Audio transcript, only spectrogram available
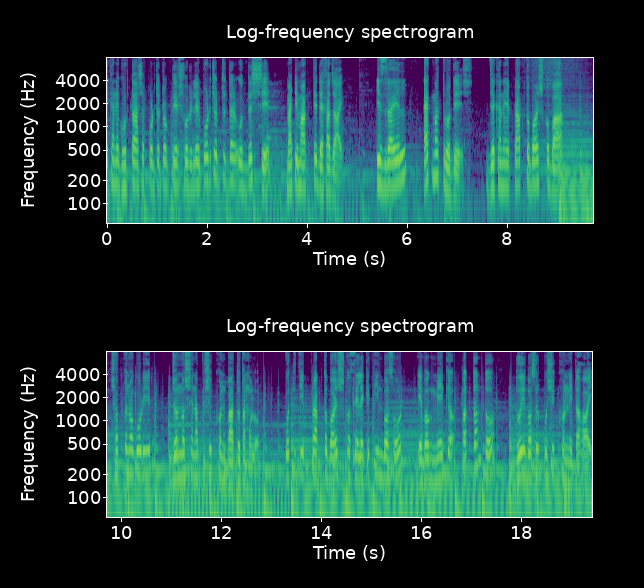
এখানে ঘুরতে আসা পর্যটকদের শরীরের পরিচর্যার উদ্দেশ্যে মাটি মাখতে দেখা যায়। ইসরায়েল একমাত্র দেশ, যেখানে প্রাপ্তবয়স্ক বা সপ্তনগরীর জন্য সেনা প্রশিক্ষণ বাধ্যতামূলক। প্রতিটি প্রাপ্তবয়স্ক ছেলেকে তিন বছর এবং মেয়েকে অত্যন্ত দুই বছর প্রশিক্ষণ নিতে হয়।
